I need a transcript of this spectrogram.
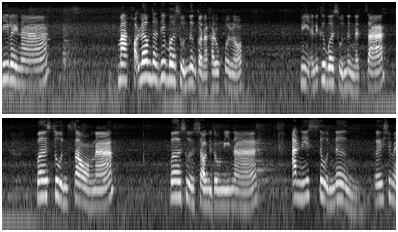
นี่เลยนะ มาขอเริ่มกันที่เบอร์ศูนย์หนึ่งก่อนนะคะ ทุกคนเนาะนี่อันนี้คือเบอร์ศูนย์หนึ่งนะจ๊ะเบอร์ศูนย์สองนะ เบอร์ศูนย์สองอยู่ตรงนี้นะ อันนี้ศูนย์หนึ่งเอ้ยใช่ไหม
